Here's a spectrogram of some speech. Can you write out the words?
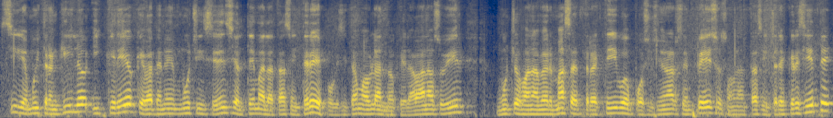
Sigue muy tranquilo y creo que va a tener mucha incidencia el tema de la tasa de interés, porque si estamos hablando que la van a subir, muchos van a ver más atractivo posicionarse en pesos a una tasa de interés creciente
